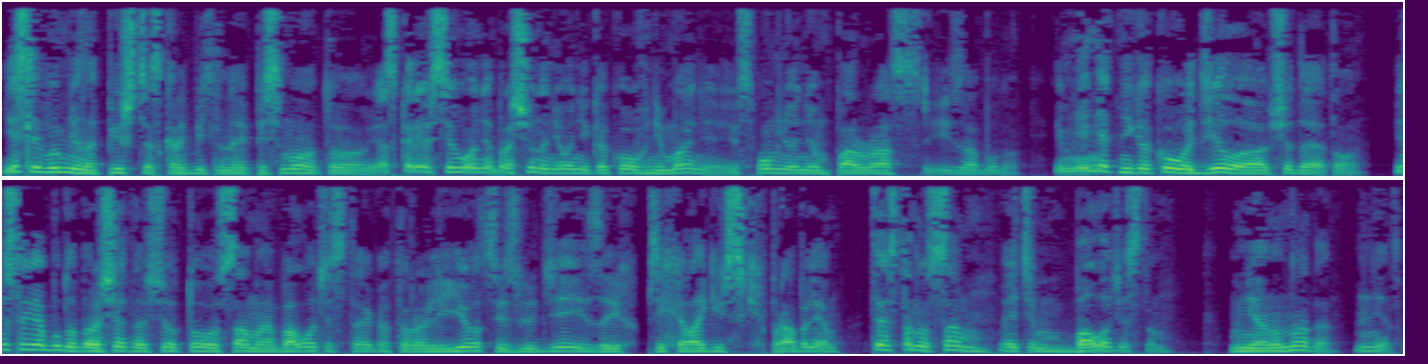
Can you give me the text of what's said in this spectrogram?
Если вы мне напишете оскорбительное письмо, то я, скорее всего, не обращу на него никакого внимания и вспомню о нем пару раз и забуду. И мне нет никакого дела вообще до этого. Если я буду обращать на все то самое болотистое, которое льется из людей из-за их психологических проблем, то я стану сам этим болотистым. Мне оно надо? Нет.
